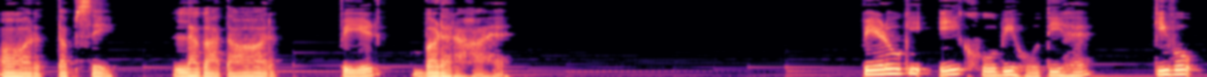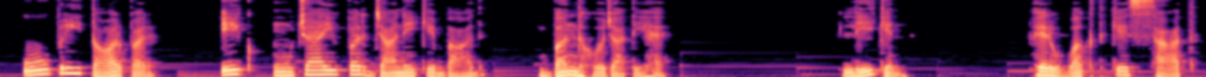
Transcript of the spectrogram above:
और तब से लगातार पेड़ बढ़ रहा है। पेड़ों की एक खूबी होती है कि वो ऊपरी तौर पर एक ऊंचाई पर जाने के बाद बंद हो जाती है। लेकिन फिर वक्त के साथ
